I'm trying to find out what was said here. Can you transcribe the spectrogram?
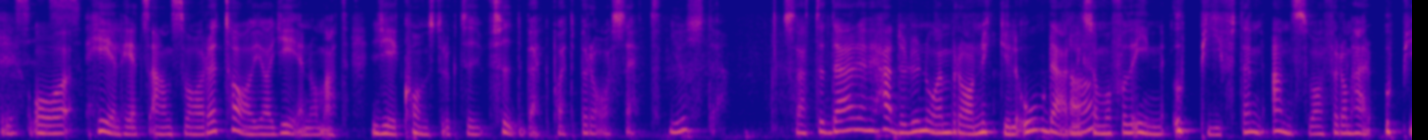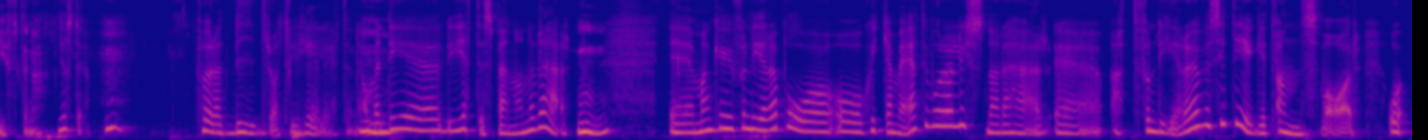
Precis. Och helhetsansvaret tar jag genom att ge konstruktiv feedback på ett bra sätt. Just det. Så att där hade du nog en bra nyckelord där, Ja. liksom att få in uppgiften, ansvar för de här uppgifterna. Just det. För att bidra till helheten. Ja, men det, är- det är jättespännande det här. Mm. Eh, Man kan ju fundera på och skicka med till våra lyssnare här eh, att fundera över sitt eget ansvar och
